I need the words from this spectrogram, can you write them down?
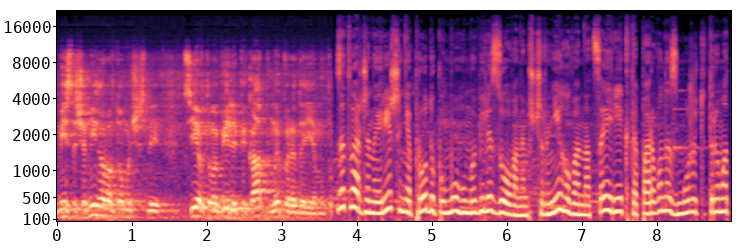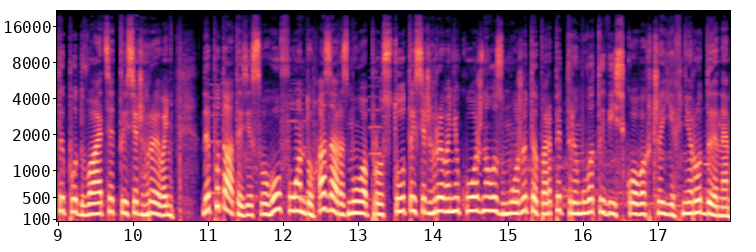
міста Чернігова, в тому числі ці автомобілі пікап ми передаємо. Затверджене рішення про допомогу мобілізованим з Чернігова на цей рік. Тепер вони зможуть отримати по 20 тисяч гривень. Депутати зі свого фонду, а зараз мова про 100 тисяч гривень у кожного, зможуть тепер підтримувати військових чи їхні родини.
